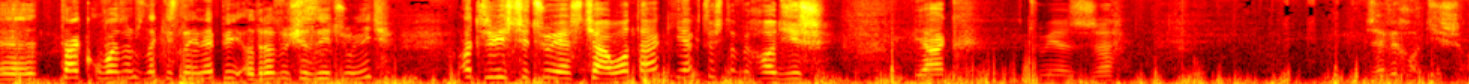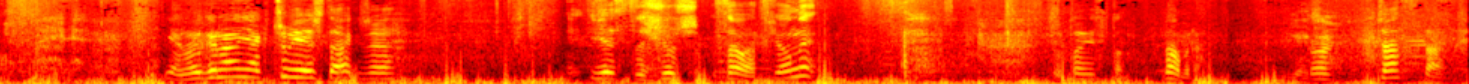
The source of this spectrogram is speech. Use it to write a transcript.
Tak. E, tak, uważam, że tak jest najlepiej od razu się znieczulić. Oczywiście czujesz ciało, tak? Jak coś to wychodzisz, jak czujesz, że że wychodzisz. O. Nie, no generalnie jak czujesz tak, że jesteś już załatwiony, to to jest to. Dobra. To czas start.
